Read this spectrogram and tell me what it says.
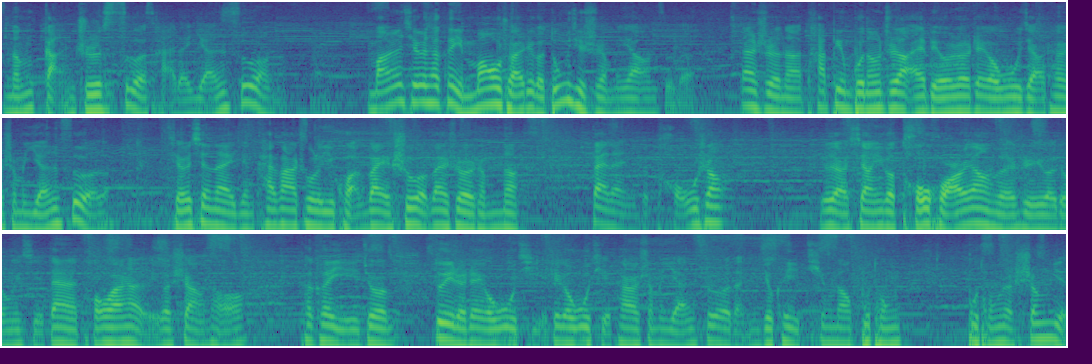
能感知色彩的颜色呢？盲人其实他可以猫出来这个东西是什么样子的。但是呢，它并不能知道，哎，比如说这个物件它是什么颜色的。其实现在已经开发出了一款外设，外设是什么呢？戴在你的头上，有点像一个头环样子是一个东西，但是头环上有一个摄像头，它可以就是对着这个物体，这个物体它是什么颜色的，你就可以听到不同不同的声音。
